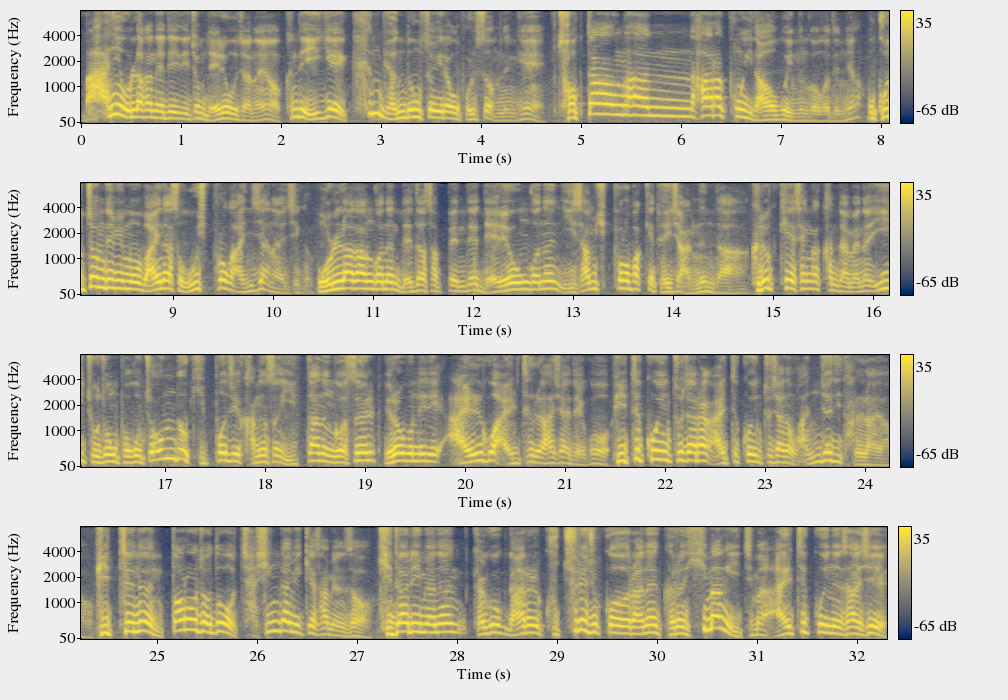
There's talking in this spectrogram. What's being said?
많이 올라간 애들이 좀 내려오잖아요. 근데 이게 큰 변동성이라고 볼 수 없는 게 적당한 하락폭이 나오고 있는 거거든요. 뭐 고점 대비 뭐 마이너스 50%가 아니잖아요, 지금. 올라간 거는 4, 5배인데 내려온 거는 20, 30%밖에 되지 않는다. 그렇게 생각한다면 이 조종폭은 좀 더 깊어질 가능성이 있다는 것을 여러분들이 알고 알트를 하셔야 되고 비트코인 투자랑 알트코인 투자는 완전히 달라요. 비트는 떨어져도 자신감 있게 사면서 기다리면은 결국 나를 구출해 줄 거라는 그런 희망이 있지만 알트코인은 사실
